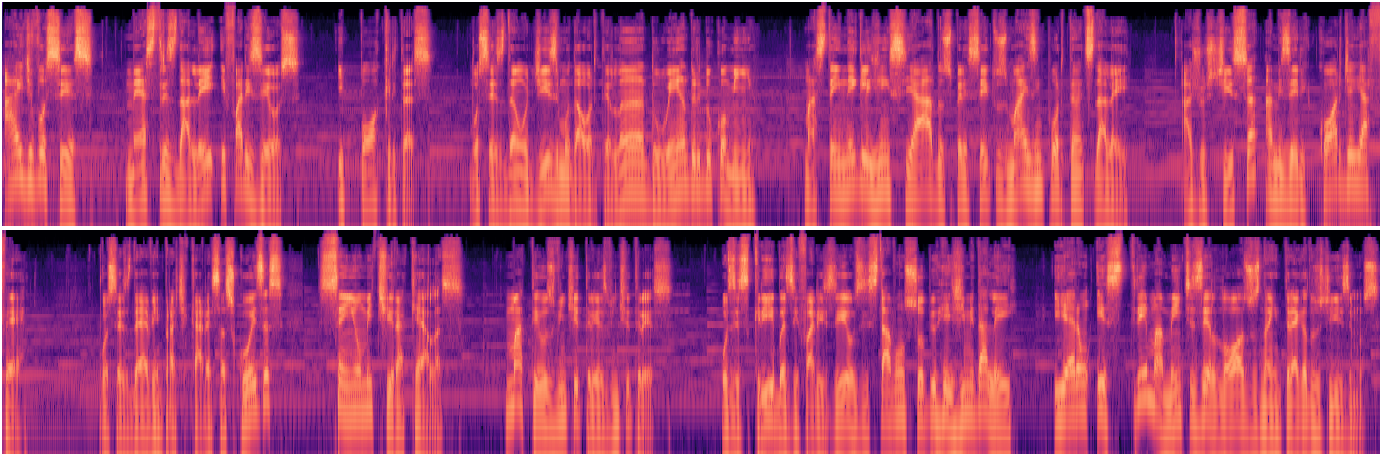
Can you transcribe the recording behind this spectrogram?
Ai de vocês, mestres da lei e fariseus, hipócritas! Vocês dão o dízimo da hortelã, do endro e do cominho, mas têm negligenciado os preceitos mais importantes da lei: a justiça, a misericórdia e a fé. Vocês devem praticar essas coisas sem omitir aquelas. Mateus 23, 23. Os escribas e fariseus estavam sob o regime da lei e eram extremamente zelosos na entrega dos dízimos,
